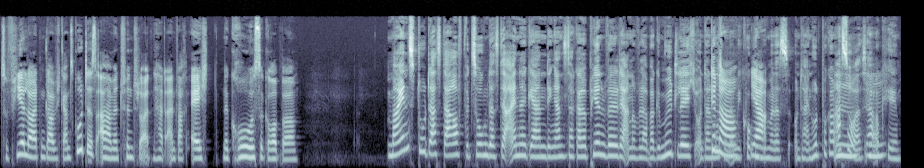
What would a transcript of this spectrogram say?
zu vier Leuten, glaube ich, ganz gut ist, aber mit fünf Leuten halt einfach echt eine große Gruppe. Meinst du das darauf bezogen, dass der eine gern den ganzen Tag galoppieren will, der andere will aber gemütlich und dann muss Genau, man irgendwie gucken, ja. wie man das unter einen Hut bekommt? Ach sowas, ja, okay.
